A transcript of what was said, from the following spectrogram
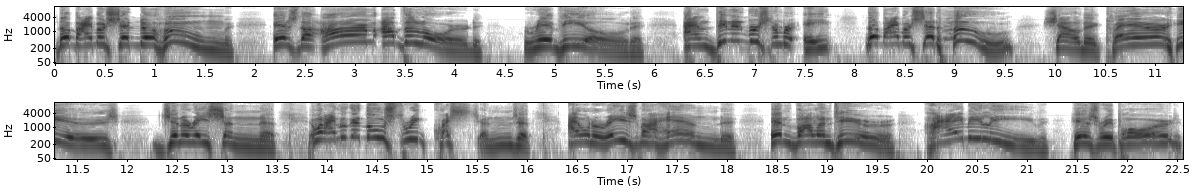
the Bible said, To whom is the arm of the Lord revealed? And then in verse number eight, the Bible said, Who shall declare his generation? And when I look at those three questions, I want to raise my hand and volunteer. I believe his report,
